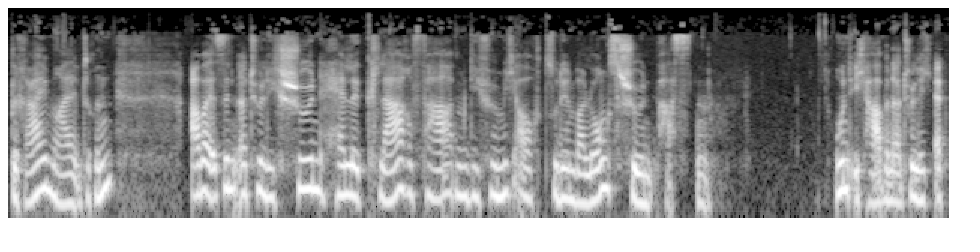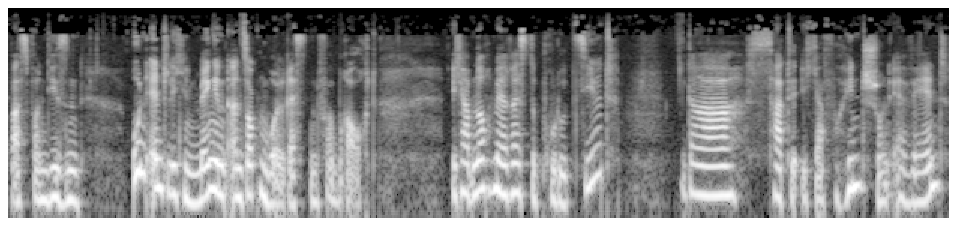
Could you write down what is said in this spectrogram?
dreimal drin. Aber es sind natürlich schön helle, klare Farben, die für mich auch zu den Ballons schön passten. Und ich habe natürlich etwas von diesen unendlichen Mengen an Sockenwollresten verbraucht. Ich habe noch mehr Reste produziert. Das hatte ich ja vorhin schon erwähnt.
